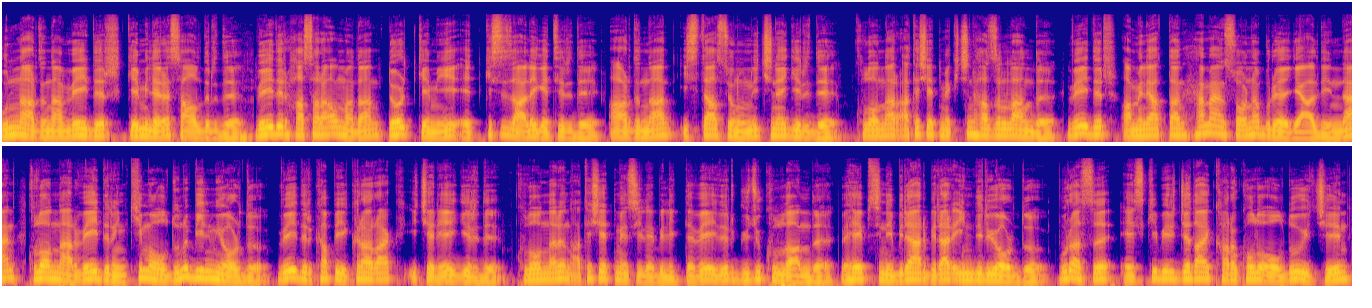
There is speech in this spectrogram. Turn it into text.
Bunun ardından Vader gemilere saldırdı. Vader hasar almadan 4 gemiyi etkisiz hale getirdi. Ardından istasyonun içine girdi. Klonlar ateş etmek için hazırlandı. Vader ameliyattan hemen sonra buraya geldiğinden klonlar Vader'ın kim olduğunu bilmiyordu. Vader kapıyı kırarak içeriye girdi. Klonların ateş etmesiyle birlikte Vader gücü kullandı ve hepsini birer birer indiriyordu. Burası eski bir Jedi karakolu olduğu için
